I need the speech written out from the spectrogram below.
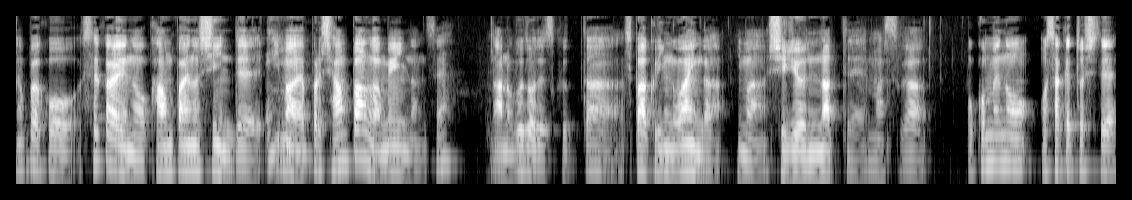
やっぱりこう世界の乾杯のシーンで今やっぱりシャンパンがメインなんですね。あのブドウで作ったスパークリングワインが今主流になってますがお米のお酒として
